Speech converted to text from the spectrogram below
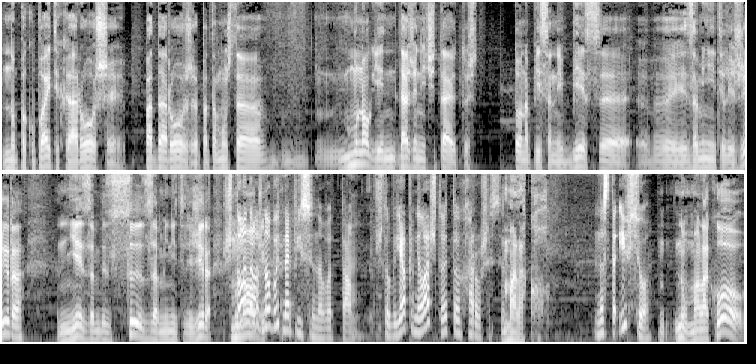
но покупайте хороший, подороже, потому что многие даже не читают, то, что написано без э, э, заменителей жира, не с заменителей жира. Что Многие- должно быть написано вот там, чтобы я поняла, что это хороший сыр? Молоко. Наста- И все. Ну, молоко,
